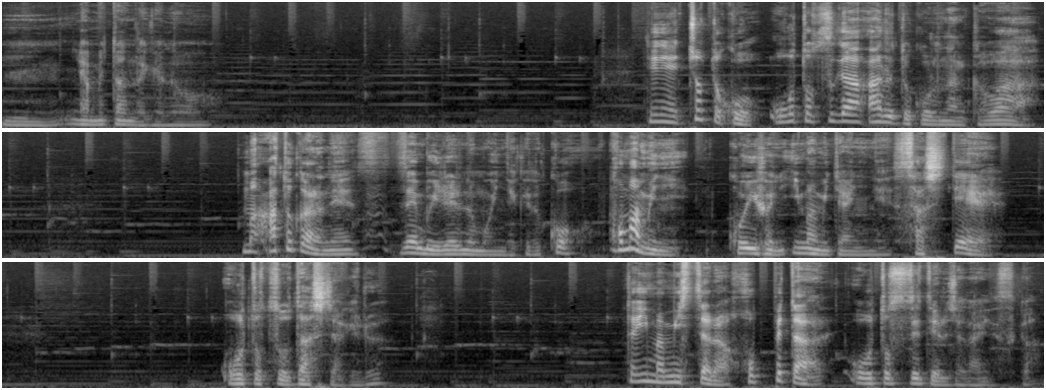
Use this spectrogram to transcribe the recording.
うん、やめたんだけど。でね、ちょっとこう、凹凸があるところなんかは、まあ、後からね、全部入れるのもいいんだけど、こう、こまめに、こういう風に今みたいにね、刺して、凹凸を出してあげる。で今見せたら、ほっぺた凹凸出てるじゃないですか。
